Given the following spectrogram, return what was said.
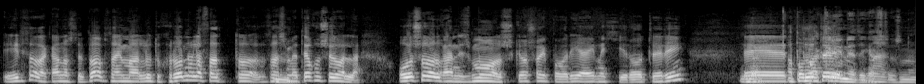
ήρθα, θα κάνω step up, θα είμαι αλλού του χρόνου, αλλά θα, το, θα συμμετέχω σε όλα. Όσο ο οργανισμός και όσο η πορεία είναι χειρότερη. ε, Απομακρύνεται κι ναι. αυτός. Ναι.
